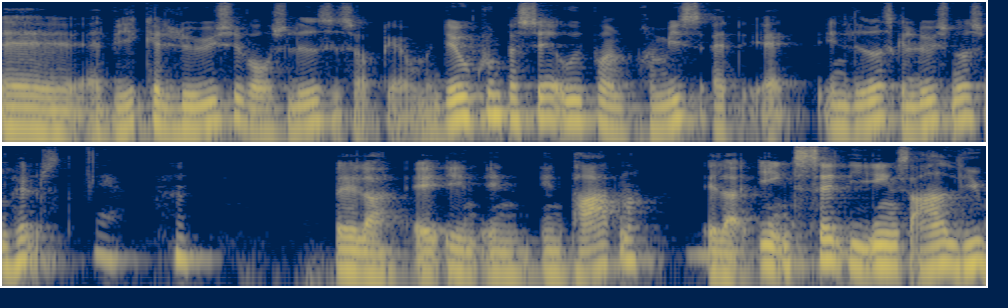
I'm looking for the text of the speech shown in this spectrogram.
øh, at vi ikke kan løse vores ledelsesopgave. Men det er jo kun baseret ud på en præmis, at, at en leder skal løse noget som helst. Ja. Eller en, en, en partner, eller en selv i ens eget liv,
